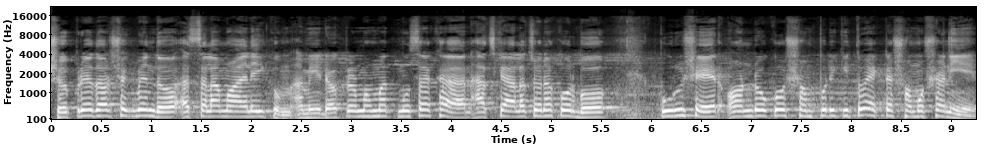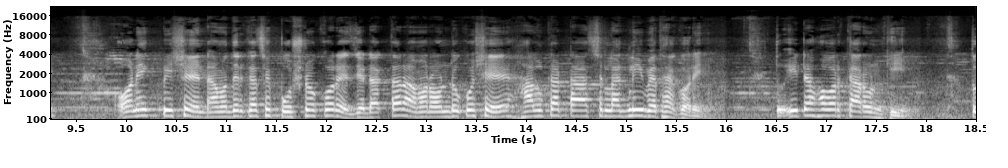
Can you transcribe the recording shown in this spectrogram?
সুপ্রিয় দর্শকবৃন্দ, আসসালামু আলাইকুম। আমি ডক্টর মোহাম্মদ মুসা খান। আজকে আলোচনা করব পুরুষের অন্ডকোষ সম্পর্কিত একটা সমস্যা নিয়ে। অনেক পেশেন্ট আমাদের কাছে প্রশ্ন করে যে, ডাক্তার, আমার অন্ডকোষে হালকা টাচ লাগলেই ব্যথা করে। তো এটা হওয়ার কারণ কি? তো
